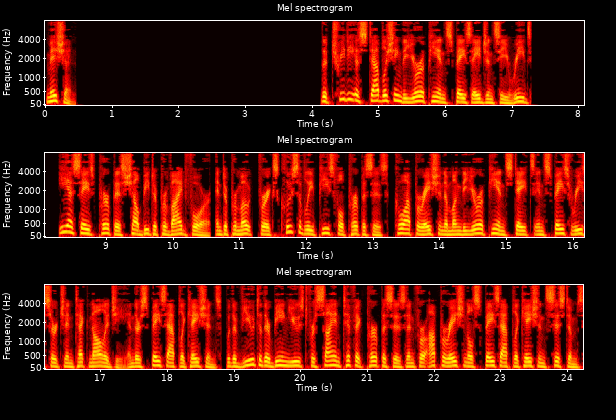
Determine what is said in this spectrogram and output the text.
Mission. The treaty establishing the European Space Agency reads, ESA's purpose shall be to provide for, and to promote, for exclusively peaceful purposes, cooperation among the European states in space research and technology and their space applications, with a view to their being used for scientific purposes and for operational space application systems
